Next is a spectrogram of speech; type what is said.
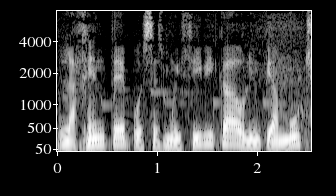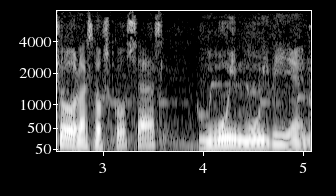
La gente pues es muy cívica o limpia mucho o las dos cosas muy muy bien.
